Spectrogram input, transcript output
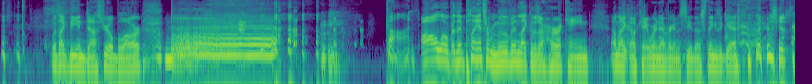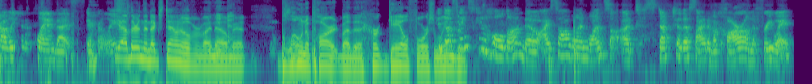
with like the industrial blower. Gone. all over. The plants were moving like it was a hurricane. I'm like, okay, we're never going to see those things again. they're just, Probably should have planned that differently. yeah, they're in the next town over by now, man. Blown apart by the her gale force Those winds. Of, things can hold on though. I saw one once uh, stuck to the side of a car on the freeway,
